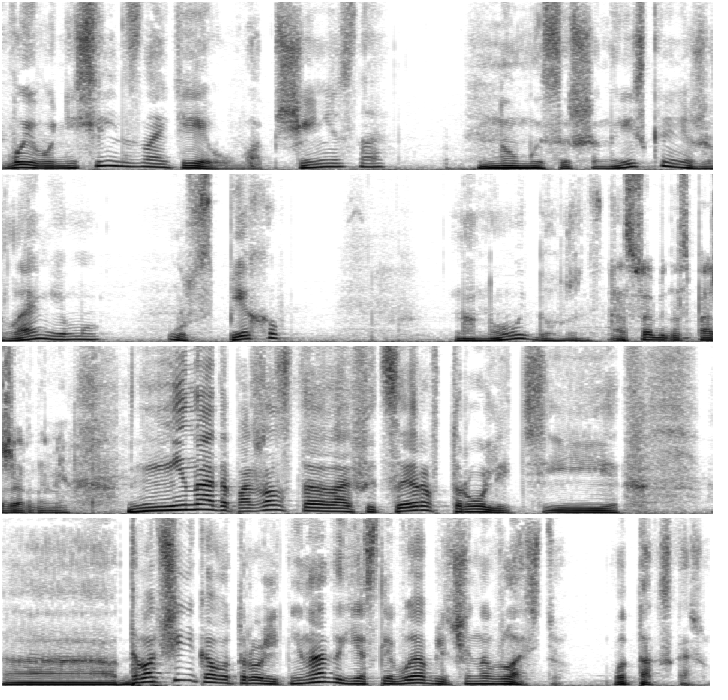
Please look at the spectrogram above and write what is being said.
вы его не сильно знаете, я его вообще не знаю. Но мы совершенно искренне желаем ему успехов на новой должности. Особенно с пожарными. Не надо, пожалуйста, офицеров троллить. И, э, да вообще никого троллить не надо, если вы облечены властью. Вот так скажем.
